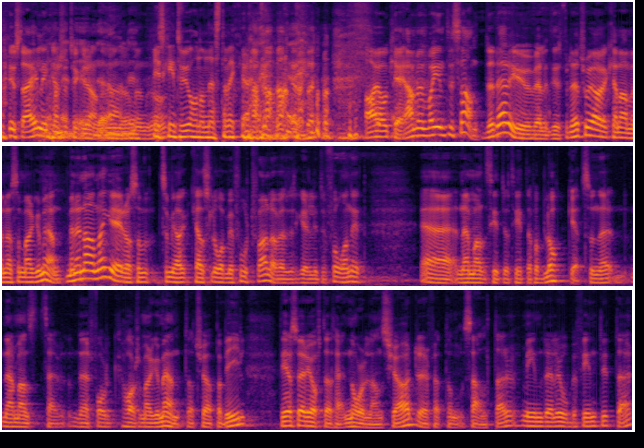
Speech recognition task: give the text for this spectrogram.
just Eileen kanske det- tycker annorlunda. ja, Vi ska intervjua honom nästa vecka. Ja, ja okej. Ja, men vad intressant. Det där är ju väldigt intressant. För det tror jag kan användas som argument. Men en annan grej då som, som jag kan slå mig fortfarande av. Jag tycker det är lite fånigt. Eh, när man sitter och tittar på Blocket. Så när, när, man, så här, när folk har som argument att köpa bil. Dels så är det ju ofta så här Norrlandskörd. Därför att de saltar mindre eller obefintligt där.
